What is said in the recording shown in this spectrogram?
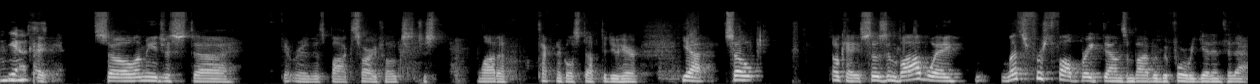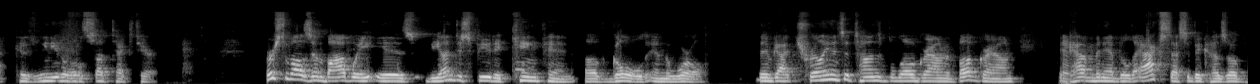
Mm-hmm. Yes. Okay. So let me just uh, get rid of this box. Sorry, folks. Just a lot of technical stuff to do here. Yeah. So Okay, so Zimbabwe, let's first of all break down Zimbabwe before we get into that, because we need a little subtext here. First of all, Zimbabwe is the undisputed kingpin of gold in the world. They've got trillions of tons below ground, above ground. They haven't been able to access it because of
